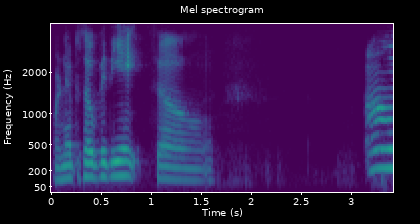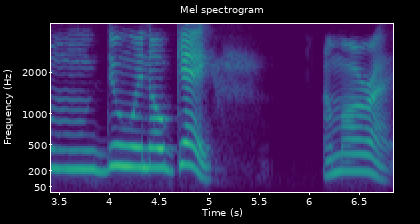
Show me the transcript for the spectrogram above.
We're in episode 58, so I'm doing okay. I'm all right.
